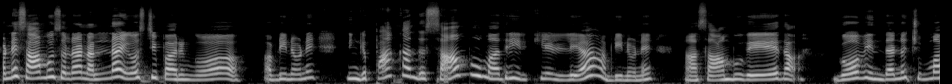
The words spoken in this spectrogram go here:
உடனே சாம்பு சொல்கிறா நல்லா யோசிச்சு பாருங்கோ. அப்படின்னோடனே நீங்கள் பார்க்க அந்த சாம்பு மாதிரி இருக்கே இல்லையா? அப்படின்னோடனே நான் சாம்புவே தான். கோவிந்தன்னு சும்மா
